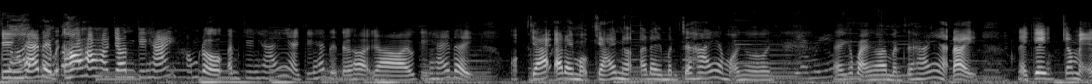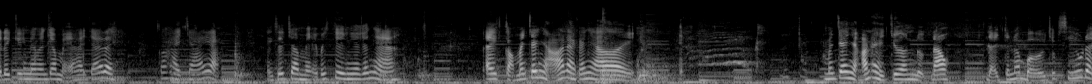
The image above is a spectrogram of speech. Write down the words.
Kiên hái đi thôi thôi thôi cho anh kiên hái không được. Anh kiên hái nha kiên hái được được rồi rồi kiên hái đi. Một trái ở đây một trái nữa. Ở đây mình sẽ hái nha mọi người. Đây các bạn ơi mình sẽ hái nha. Đây này kiên cho mẹ đi. Kiên đem cho mẹ hai trái đi. Có hai trái à. Mình sẽ cho mẹ bé kiên nha cả nhà. Đây còn mấy trái nhỏ nè cả nhà ơi. Mấy trái nhỏ này chưa ăn được đâu. Để cho nó bự chút xíu đi.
